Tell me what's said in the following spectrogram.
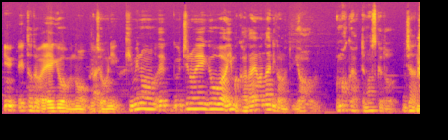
例えば営業部の部長に、君のえうちの営業は今課題は何かなっていやうまくやってますけどじゃあね。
